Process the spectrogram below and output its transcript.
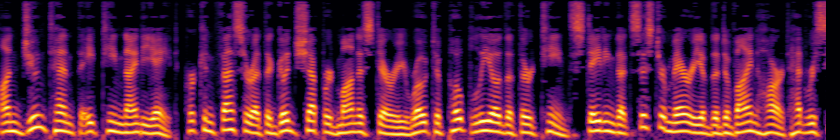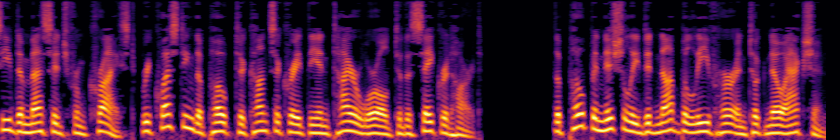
On June 10, 1898, her confessor at the Good Shepherd Monastery wrote to Pope Leo XIII stating that Sister Mary of the Divine Heart had received a message from Christ, requesting the Pope to consecrate the entire world to the Sacred Heart. The Pope initially did not believe her and took no action.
